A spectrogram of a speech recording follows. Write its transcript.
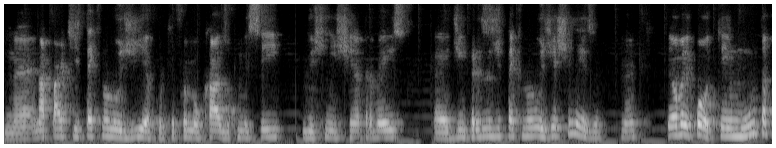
né, na parte de tecnologia, porque foi meu caso. Eu comecei a investir em China através é, de empresas de tecnologia chinesa, né? E eu falei, pô, tem muita,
